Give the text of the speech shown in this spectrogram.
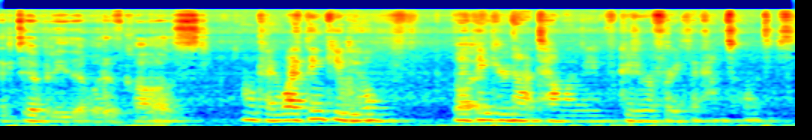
activity that would have caused. Okay, well, I think you do. I think you're not telling me because you're afraid of the consequences.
